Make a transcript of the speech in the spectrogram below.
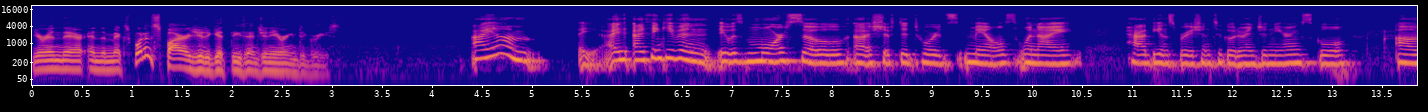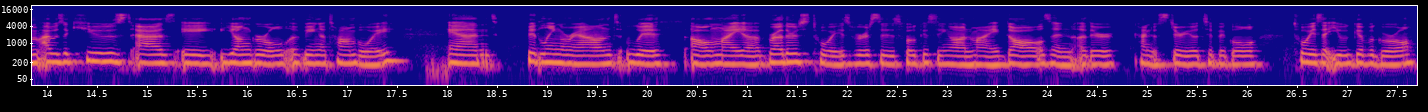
you're in there in the mix. What inspired you to get these engineering degrees? I am, um, I, I think even it was more so uh, shifted towards males when I had the inspiration to go to engineering school. Um, I was accused as a young girl of being a tomboy and fiddling around with all my uh, brother's toys versus focusing on my dolls and other kind of stereotypical toys that you would give a girl.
